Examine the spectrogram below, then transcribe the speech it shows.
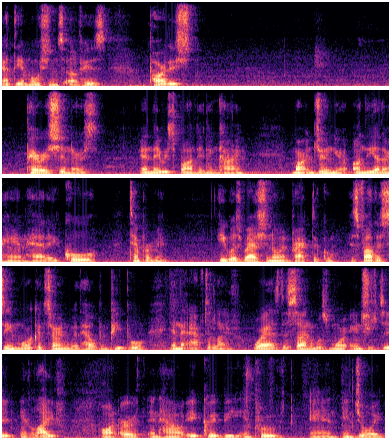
at the emotions of his parish parishioners, and they responded in kind. Martin Jr., on the other hand, had a cool temperament. He was rational and practical. His father seemed more concerned with helping people in the afterlife, whereas the son was more interested in life on earth and how it could be improved and enjoyed.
